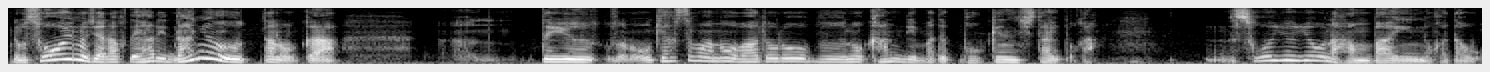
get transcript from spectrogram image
でもそういうのじゃなくてやはり何を売ったのかっていうそのお客様のワードローブの管理まで貢献したいとかそういうような販売員の方を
